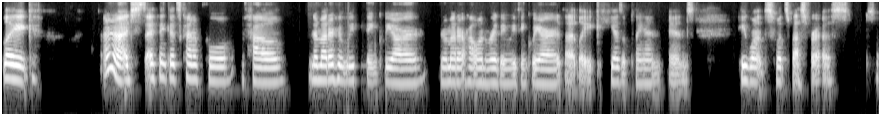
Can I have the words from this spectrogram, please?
like I don't know. I just I think it's kind of cool how no matter who we think we are, no matter how unworthy we think we are, that like he has a plan and he wants what's best for us. So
